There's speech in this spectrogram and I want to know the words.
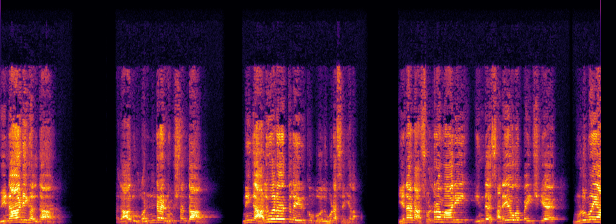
வினாடிகள் தான் ஆகும். அதாவது ஒன்றரை நிமிஷம் தான் ஆகும். நீங்க அலுவலகத்துல இருக்கும்போது கூட செய்யலாம். ஏன்னா நான் சொல்ற மாதிரி இந்த சரயோக பயிற்சிய முழுமையா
